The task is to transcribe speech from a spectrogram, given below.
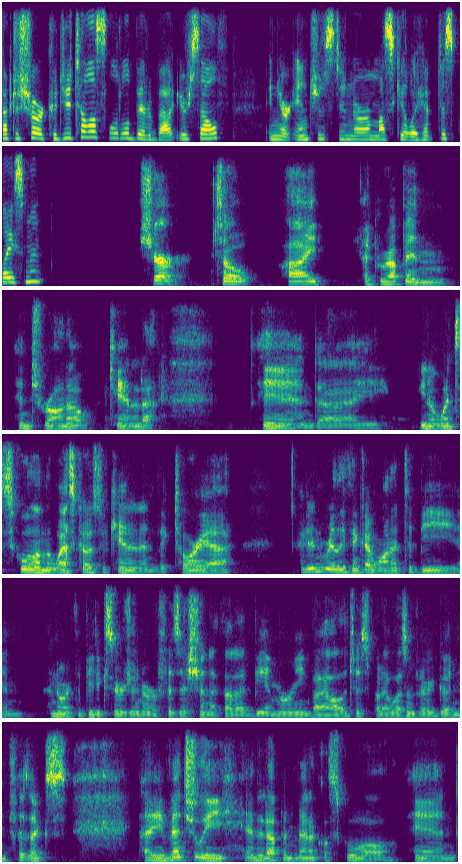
Dr. Shore, could you tell us a little bit about yourself and your interest in neuromuscular hip displacement? Sure. So I I grew up in in Toronto, Canada, and I you know went to school on the west coast of Canada in Victoria. I didn't really think I wanted to be an, an orthopedic surgeon or a physician. I thought I'd be a marine biologist, but I wasn't very good in physics. I eventually ended up in medical school and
